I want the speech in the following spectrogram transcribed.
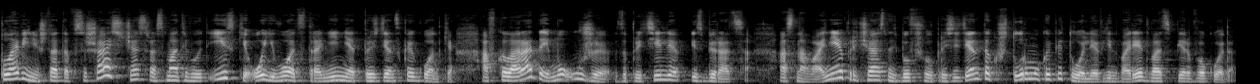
Половине штатов США сейчас рассматривают иски о его отстранении от президентской гонки, а в Колорадо ему уже запретили избираться. Основание – причастность бывшего президента к штурму Капитолия в январе 2021 года.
